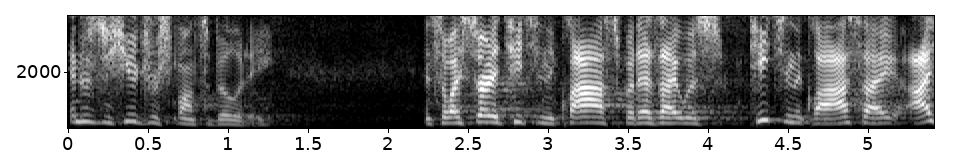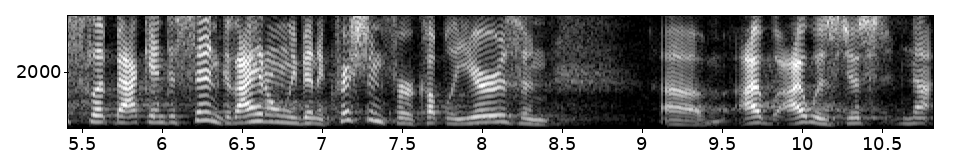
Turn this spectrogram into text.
and it was a huge responsibility. And so I started teaching the class, but as I was teaching the class, I, I slipped back into sin because I had only been a Christian for a couple of years and um, I, I, was just not,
